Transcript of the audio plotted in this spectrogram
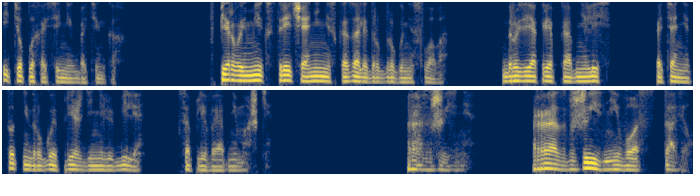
и теплых осенних ботинках. В первый миг встречи они не сказали друг другу ни слова. Друзья крепко обнялись, хотя ни тот, ни другой прежде не любили сопливые обнимашки. Раз в жизни, раз в жизни его оставил,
